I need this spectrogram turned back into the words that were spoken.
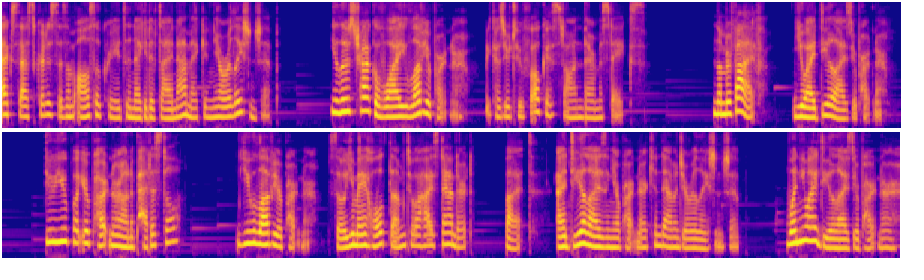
excess criticism also creates a negative dynamic in your relationship. You lose track of why you love your partner because you're too focused on their mistakes. Number five, you idealize your partner. Do you put your partner on a pedestal? You love your partner, so you may hold them to a high standard, but idealizing your partner can damage your relationship. When you idealize your partner,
